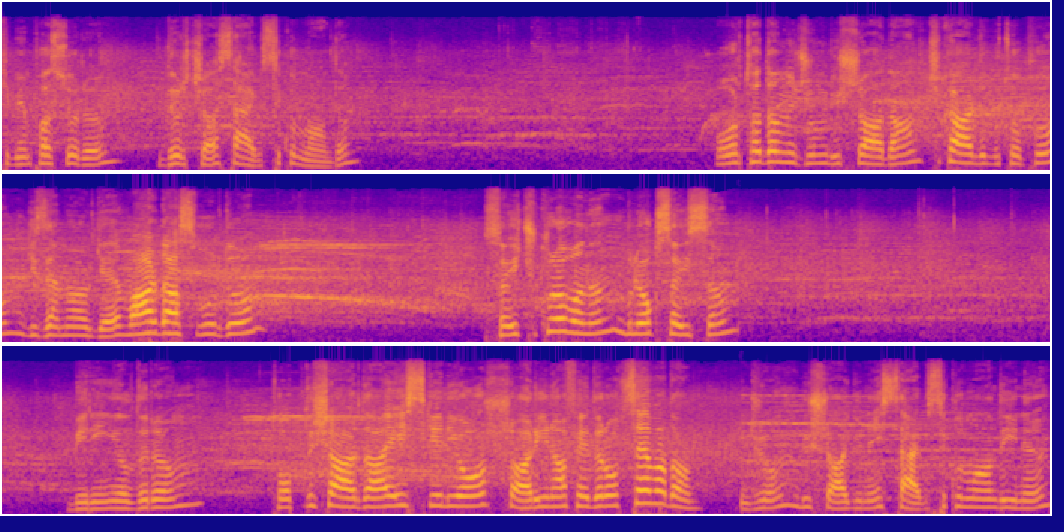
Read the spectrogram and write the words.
2000 pasörü Dırça servisi kullandı. Ortadan hücum Büşra'dan çıkardı bu topu. Gizem Örge. Vargas vurdu. Sayı Çukurova'nın blok sayısı. Berin Yıldırım. Top dışarıda. Ace geliyor. Arina Fedorovseva'dan. Büşra Güneş servisi kullandı yine.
